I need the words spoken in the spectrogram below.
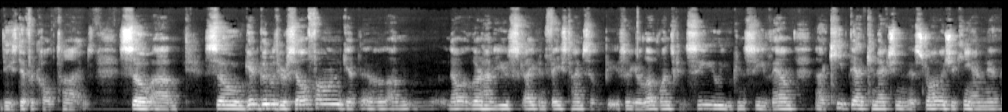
these difficult times. So, um, so get good with your cell phone. Get uh, um, now learn how to use Skype and FaceTime so, so your loved ones can see you, you can see them. Uh, keep that connection as strong as you can. Uh,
